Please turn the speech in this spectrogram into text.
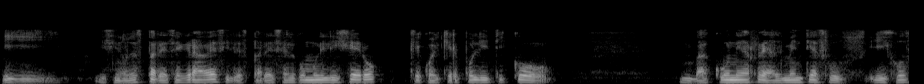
Y, y si no les parece grave, si les parece algo muy ligero, que cualquier político vacune realmente a sus hijos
